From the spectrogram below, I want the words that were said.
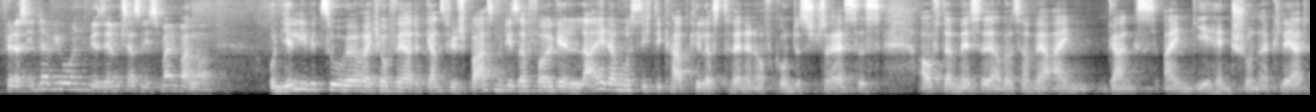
für das Interview und wir sehen uns das nächste Mal in Wallau. Und ihr, liebe Zuhörer, ich hoffe, ihr hattet ganz viel Spaß mit dieser Folge. Leider musste ich die Carb Killers trennen aufgrund des Stresses auf der Messe, aber das haben wir eingangs eingehend schon erklärt.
